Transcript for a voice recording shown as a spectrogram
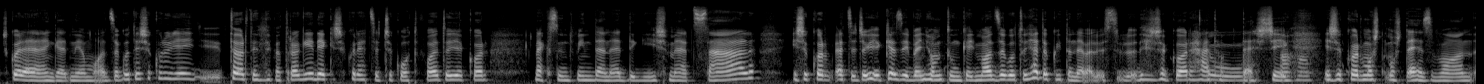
és akkor elengedni a madzagot, és akkor ugye így történtek a tragédiák, és akkor egyszer csak ott volt, hogy akkor megszűnt minden eddigi ismert szál, és akkor egyszer csak a kezében nyomtunk egy madzagot, hogy hát akkor itt a nevelőszülőd, és akkor hát uh, tessék, aha. és akkor most, most ez van.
